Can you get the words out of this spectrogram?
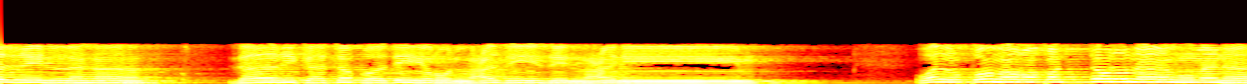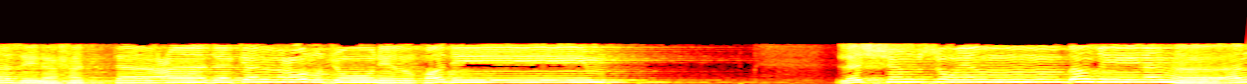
مقر لها ذلك تقدير العزيز العليم. والقمر قدرناه منازل حتى عاد كالعرجون القديم. لا الشمس ينبغي لها أن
